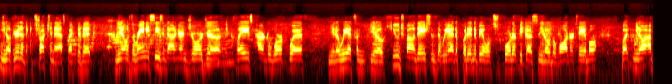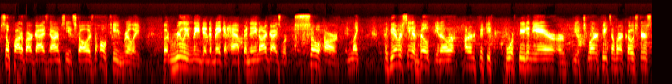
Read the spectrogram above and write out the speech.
you know, if you're into the construction aspect of it, you know, it was the rainy season down here in Georgia. The clay's hard to work with. You know, we had some, you know, huge foundations that we had to put in to be able to support it because, you know, the water table. But, you know, I'm so proud of our guys and the RMC installers, the whole team really, but really leaned in to make it happen. And, you know, our guys worked so hard. And, like, if you ever seen it built, you know, 154 feet in the air or, you know, 200 feet some of our coasters,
